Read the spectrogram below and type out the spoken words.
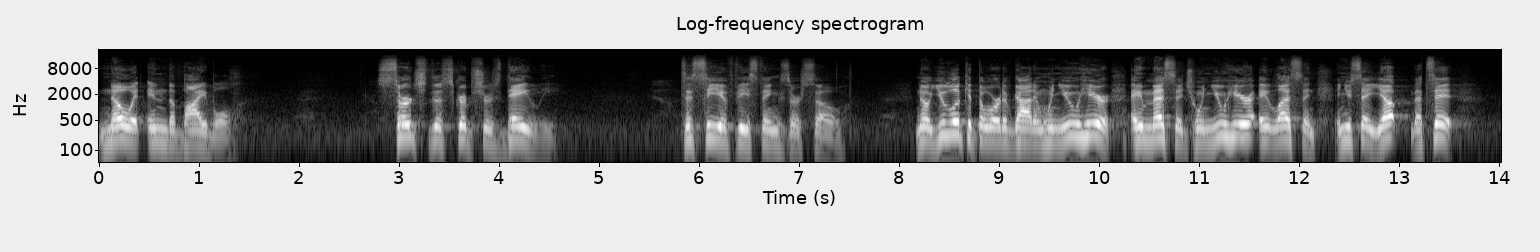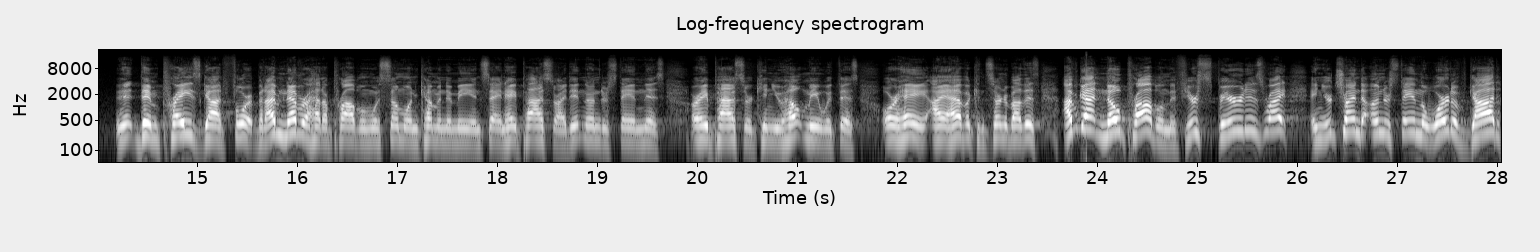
Know it in the Bible. Search the scriptures daily to see if these things are so. No, you look at the Word of God, and when you hear a message, when you hear a lesson, and you say, Yep, that's it, then praise God for it. But I've never had a problem with someone coming to me and saying, Hey, Pastor, I didn't understand this. Or, Hey, Pastor, can you help me with this? Or, Hey, I have a concern about this. I've got no problem. If your spirit is right and you're trying to understand the Word of God,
